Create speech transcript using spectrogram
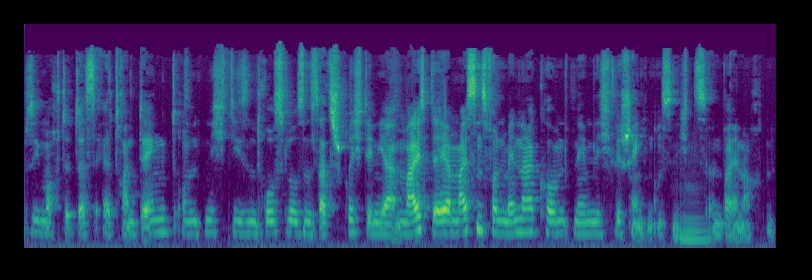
sie mochte, dass er dran denkt und nicht diesen trostlosen Satz spricht, den ja meist, der ja meistens von Männern kommt, nämlich wir schenken uns nichts mhm. an Weihnachten.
